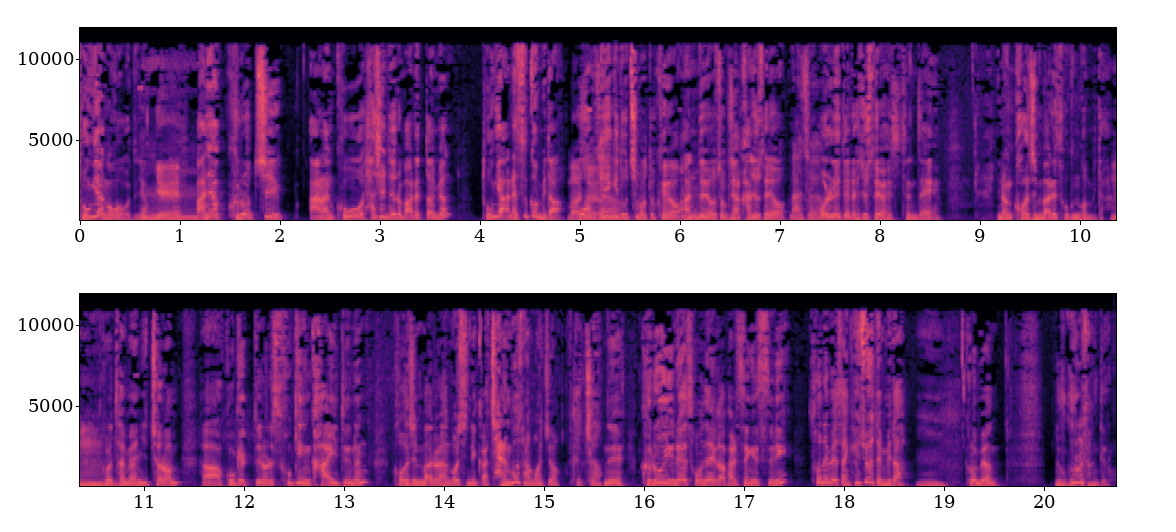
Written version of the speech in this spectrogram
동의한 거거든요. 예. 만약 그렇지 않고 사실대로 말했다면 동의 안 했을 겁니다. 맞아요. 어, 비행기 놓치면 어떡해요? 안 돼요. 저 그냥 가주세요. 음. 맞아요. 원래대로 해주세요 했을 텐데 이런 거짓말에 속은 겁니다. 음. 그렇다면 이처럼 아, 고객들을 속인 가이드는 거짓말을 한 것이니까 잘못한 거죠. 그쵸. 네, 그로 인해 손해가 발생했으니 손해배상 해줘야 됩니다. 음. 그러면 누구를 상대로?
